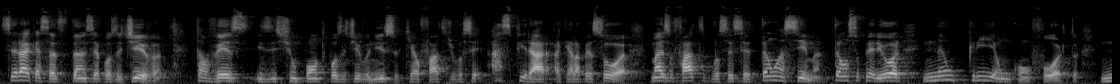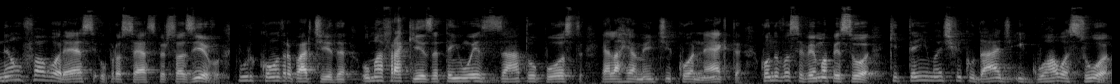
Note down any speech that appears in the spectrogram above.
Será que essa distância é positiva? Talvez exista um ponto positivo nisso, que é o fato de você aspirar aquela pessoa, mas o fato de você ser tão acima, tão superior, não cria um conforto, não favorece o processo persuasivo. Por contrapartida, uma fraqueza tem o exato oposto. Ela ela realmente conecta. Quando você vê uma pessoa que tem uma dificuldade igual à sua,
